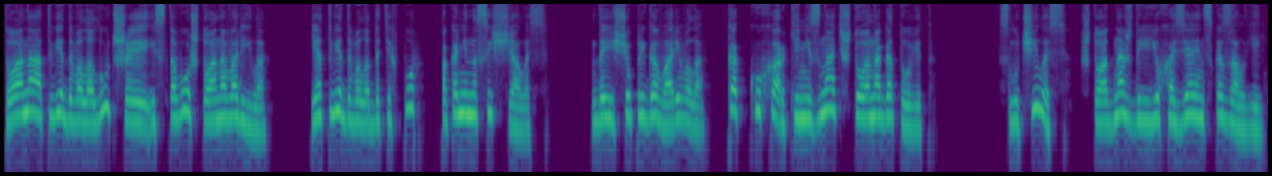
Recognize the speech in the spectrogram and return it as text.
то она отведывала лучшее из того, что она варила, и отведывала до тех пор, пока не насыщалась. Да еще приговаривала, как кухарке не знать, что она готовит. Случилось, что однажды ее хозяин сказал ей,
